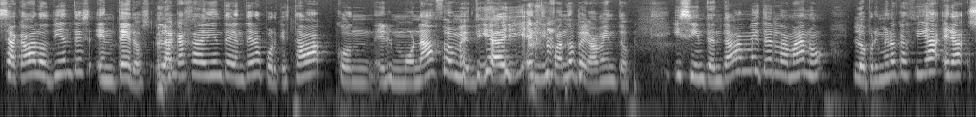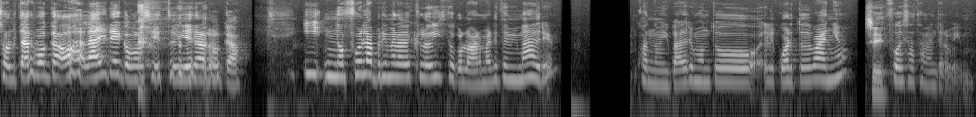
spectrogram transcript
sacaba los dientes enteros, la caja de dientes entera porque estaba con el monazo metida ahí esnifando pegamento. Y si intentabas meter la mano, lo primero que hacía era soltar bocados al aire como si estuviera loca. Y no fue la primera vez que lo hizo con los armarios de mi madre. Cuando mi padre montó el cuarto de baño, Sí. fue exactamente lo mismo.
